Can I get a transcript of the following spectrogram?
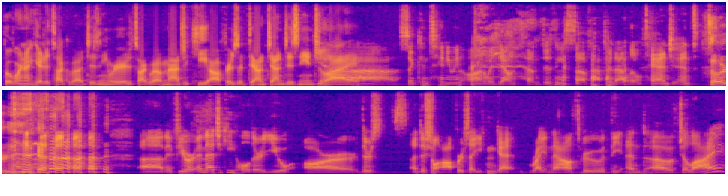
But we're not here to talk about Disney. We're here to talk about Magic Key offers at Downtown Disney in July. Yeah. So continuing on with downtown Disney stuff after that little tangent. Sorry. Um, if you're a Magic Key holder, you are there's additional offers that you can get right now through the end of July.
